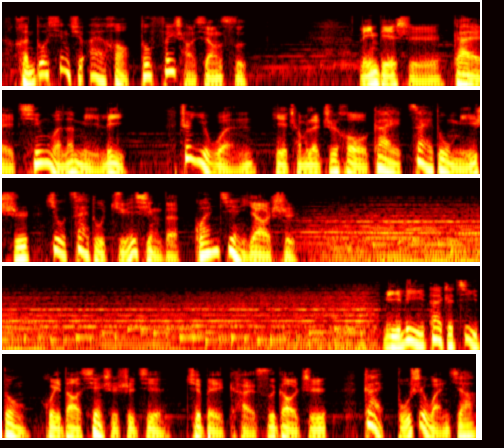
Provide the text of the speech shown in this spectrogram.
很多兴趣爱好都非常相似。临别时，盖亲吻了米莉，这一吻也成为了之后盖再度迷失又再度觉醒的关键钥匙。米莉带着悸动回到现实世界，却被凯斯告知，盖不是玩家，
